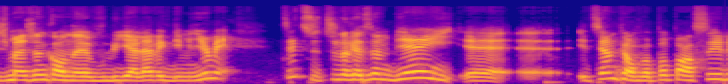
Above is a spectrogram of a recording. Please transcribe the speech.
J'imagine qu'on a voulu y aller avec des milieux, mais tu, tu le résumes bien, euh, euh, Étienne, puis on va pas passer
